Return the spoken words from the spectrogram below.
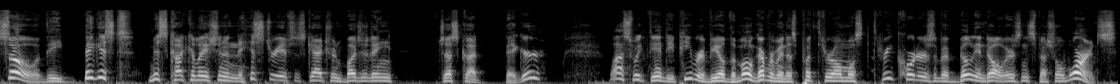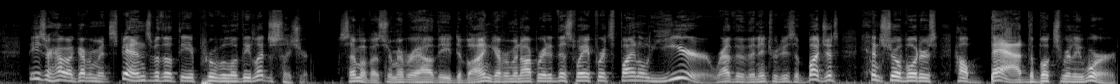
So, the biggest miscalculation in the history of Saskatchewan budgeting just got bigger? Last week, the NDP revealed the Moe government has put through almost three quarters of a billion dollars in special warrants. These are how a government spends without the approval of the legislature. Some of us remember how the Devine government operated this way for its final year rather than introduce a budget and show voters how bad the books really were.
